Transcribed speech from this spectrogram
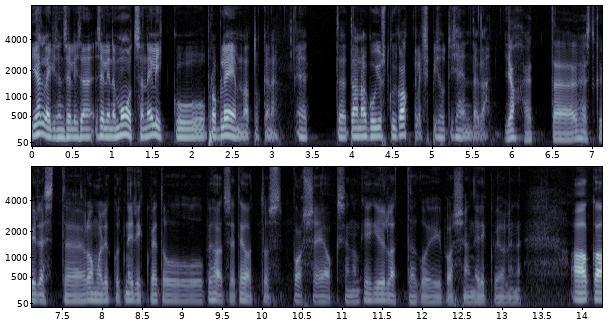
jällegi see on sellise, selline moodsa neliku probleem natukene, et ta nagu justkui kakleks pisut iseendaga. jah, et äh, ühest küljest äh, loomulikult nelikvedu pühaduse teotus Porsche jaoks enam keegi ei üllata, kui Porsche on nelikveoline. Aga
